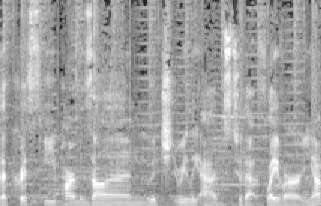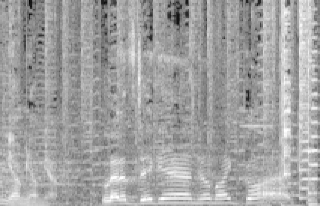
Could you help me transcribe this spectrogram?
the crispy parmesan which really adds to that flavor. Yum yum yum yum. Let us dig in. Oh my god.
